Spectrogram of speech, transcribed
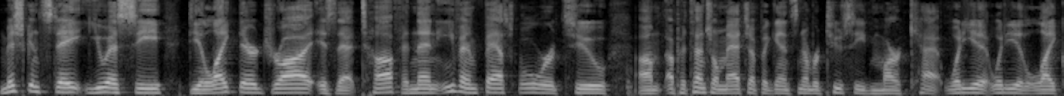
Michigan State, USC. Do you like their draw? Is that tough? And then even fast forward to um, a potential matchup against number two seed Marquette. What do you what do you like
